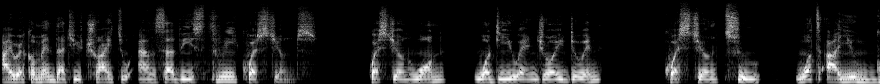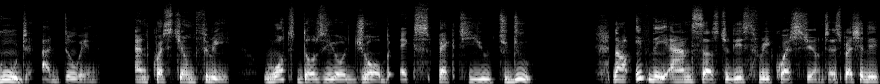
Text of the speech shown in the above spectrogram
I recommend that you try to answer these three questions. Question one What do you enjoy doing? Question two What are you good at doing? And question three What does your job expect you to do? Now, if the answers to these three questions, especially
